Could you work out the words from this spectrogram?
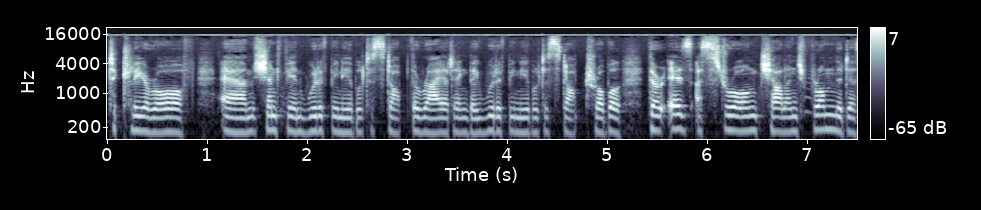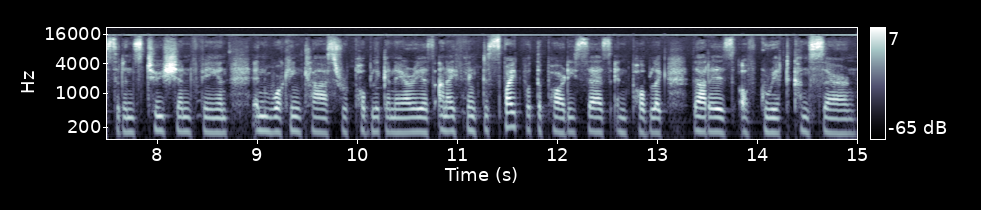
to clear off. Um, Sinn Féin would have been able to stop the rioting, they would have been able to stop trouble. There is a strong challenge from the dissidents to Sinn Féin in working class Republican areas, and I think despite what the party says in public, that is of great concern.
